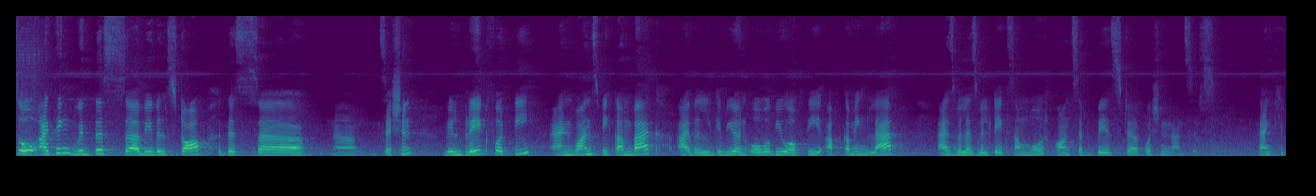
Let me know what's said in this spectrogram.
so I think with this uh, we will stop this uh, uh, session. We will break for tea and once we come back I will give you an overview of the upcoming lab as well as we'll take some more concept based uh, question and answers. Thank you.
